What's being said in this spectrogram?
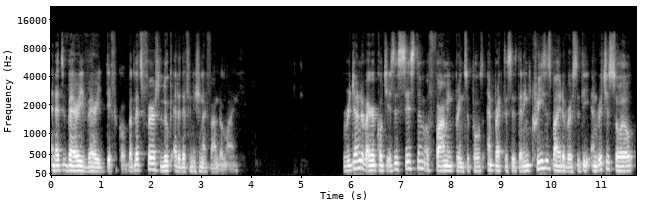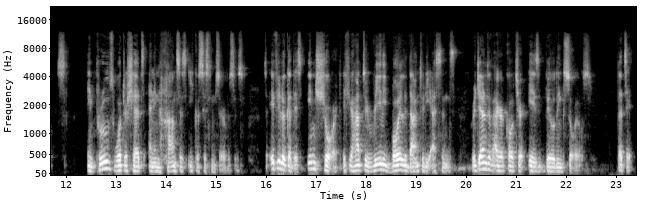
And that's very, very difficult. But let's first look at a definition I found online. Regenerative agriculture is a system of farming principles and practices that increases biodiversity, enriches soils, improves watersheds, and enhances ecosystem services. So, if you look at this, in short, if you had to really boil it down to the essence, regenerative agriculture is building soils. That's it.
